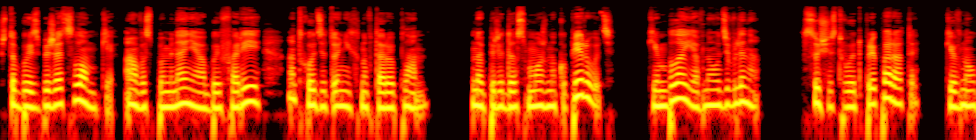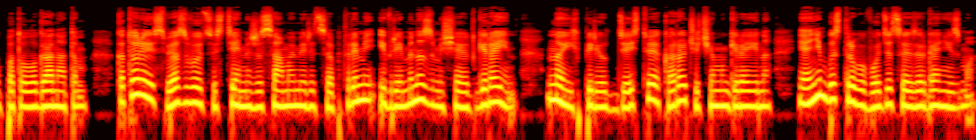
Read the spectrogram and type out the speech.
чтобы избежать сломки, а воспоминания об эйфории отходят у них на второй план. Но передоз можно купировать? Ким была явно удивлена. Существуют препараты, кивнул патологоанатом, которые связываются с теми же самыми рецепторами и временно замещают героин, но их период действия короче, чем у героина, и они быстро выводятся из организма.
